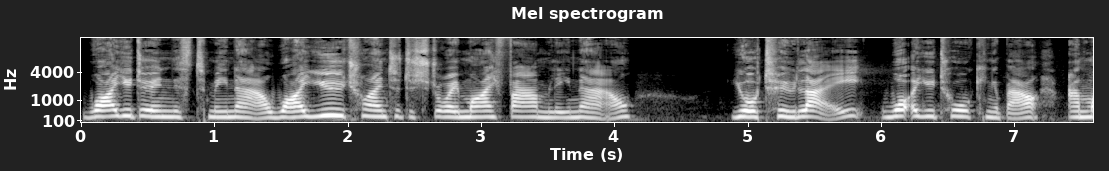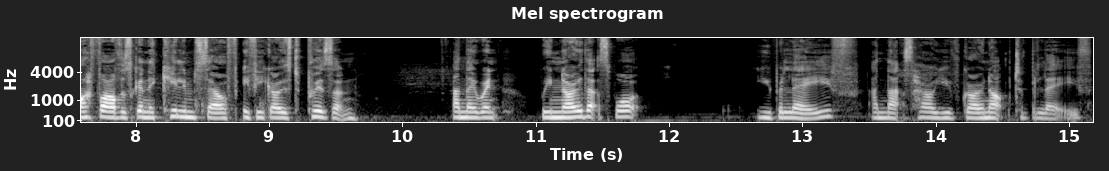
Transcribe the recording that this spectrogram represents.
why are you doing this to me now? Why are you trying to destroy my family now? You're too late. What are you talking about? And my father's going to kill himself if he goes to prison. And they went, We know that's what you believe, and that's how you've grown up to believe.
